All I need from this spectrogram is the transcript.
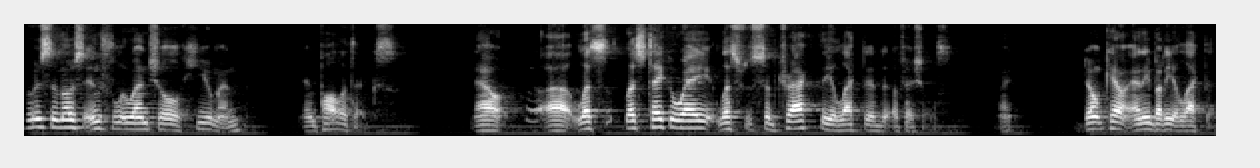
Who's the most influential human in politics? Now, uh, let's, let's take away, let's subtract the elected officials, right? Don't count anybody elected.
